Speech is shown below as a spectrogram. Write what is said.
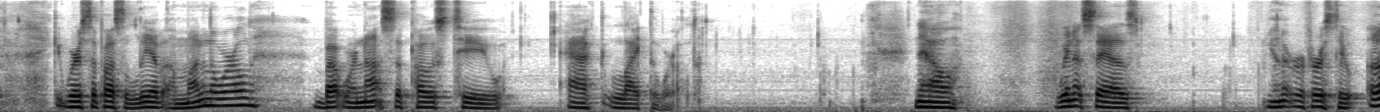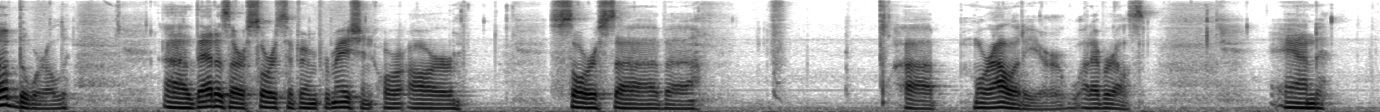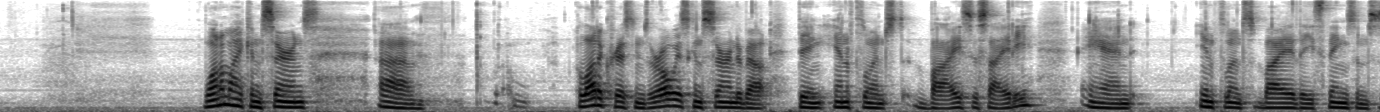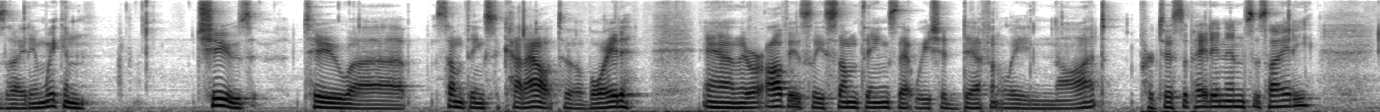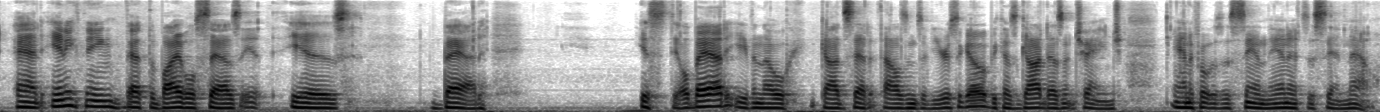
we're supposed to live among the world, but we're not supposed to act like the world. Now, when it says, when it refers to of the world, uh, that is our source of information or our source of uh, uh, morality or whatever else. And one of my concerns, um, a lot of Christians are always concerned about being influenced by society and influenced by these things in society. And we can choose to uh, some things to cut out to avoid. And there are obviously some things that we should definitely not participate in in society. And anything that the Bible says it is bad is still bad, even though God said it thousands of years ago, because God doesn't change. And if it was a sin then, it's a sin now.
